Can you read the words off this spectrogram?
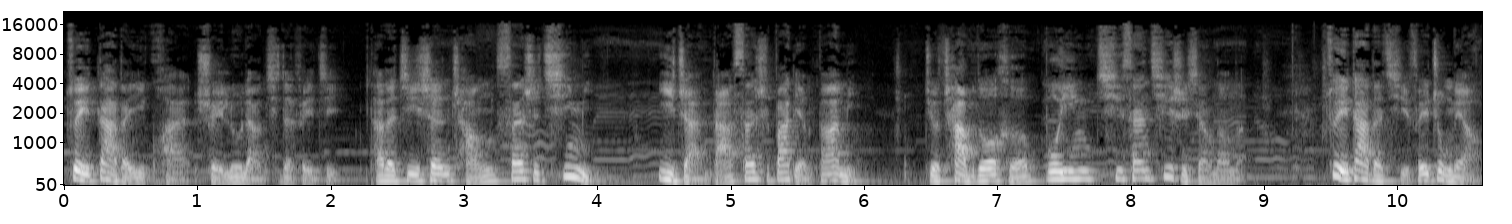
最大的一款水陆两栖的飞机，它的机身长三十七米，翼展达三十八点八米，就差不多和波音七三七是相当的。最大的起飞重量，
